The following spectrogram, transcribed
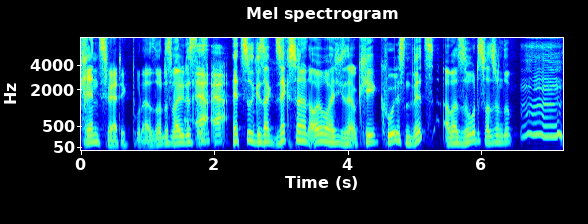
grenzwertig, Bruder. So, das, weil das ja, ist, ja. hättest du gesagt 600 Euro, hätte ich gesagt, okay, cool, ist ein Witz. Aber so, das war schon so, mm.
